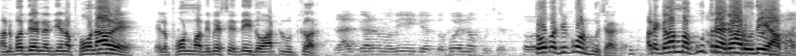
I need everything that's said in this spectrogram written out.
અને બધાને જેના ફોન આવે એટલે ફોનમાંથી મેસેજ દઈ દો આટલું જ કર. પૂછે. તો પછી કોણ પૂછા? અરે ગામમાં કૂતરે ગારું દે આપણે.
